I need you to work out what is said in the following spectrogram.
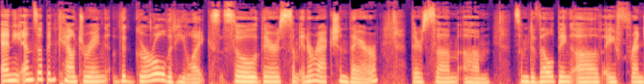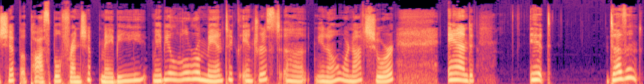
And he ends up encountering the girl that he likes. So there's some interaction there. There's some um, some developing of a friendship, a possible friendship, maybe maybe a little romantic interest. Uh, you know, we're not sure. And it doesn't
